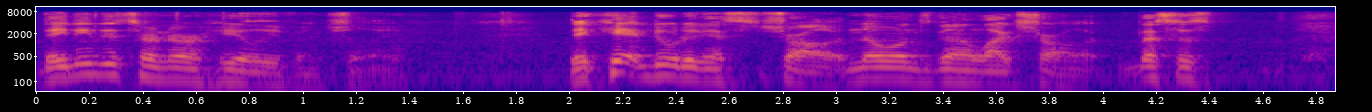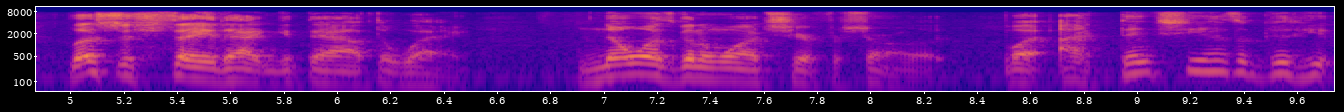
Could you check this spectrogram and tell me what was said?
they need to turn her heel eventually. They can't do it against Charlotte. No one's gonna like Charlotte. Let's just let's just say that and get that out the way. No one's gonna want to cheer for Charlotte. But I think she has a good heel.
